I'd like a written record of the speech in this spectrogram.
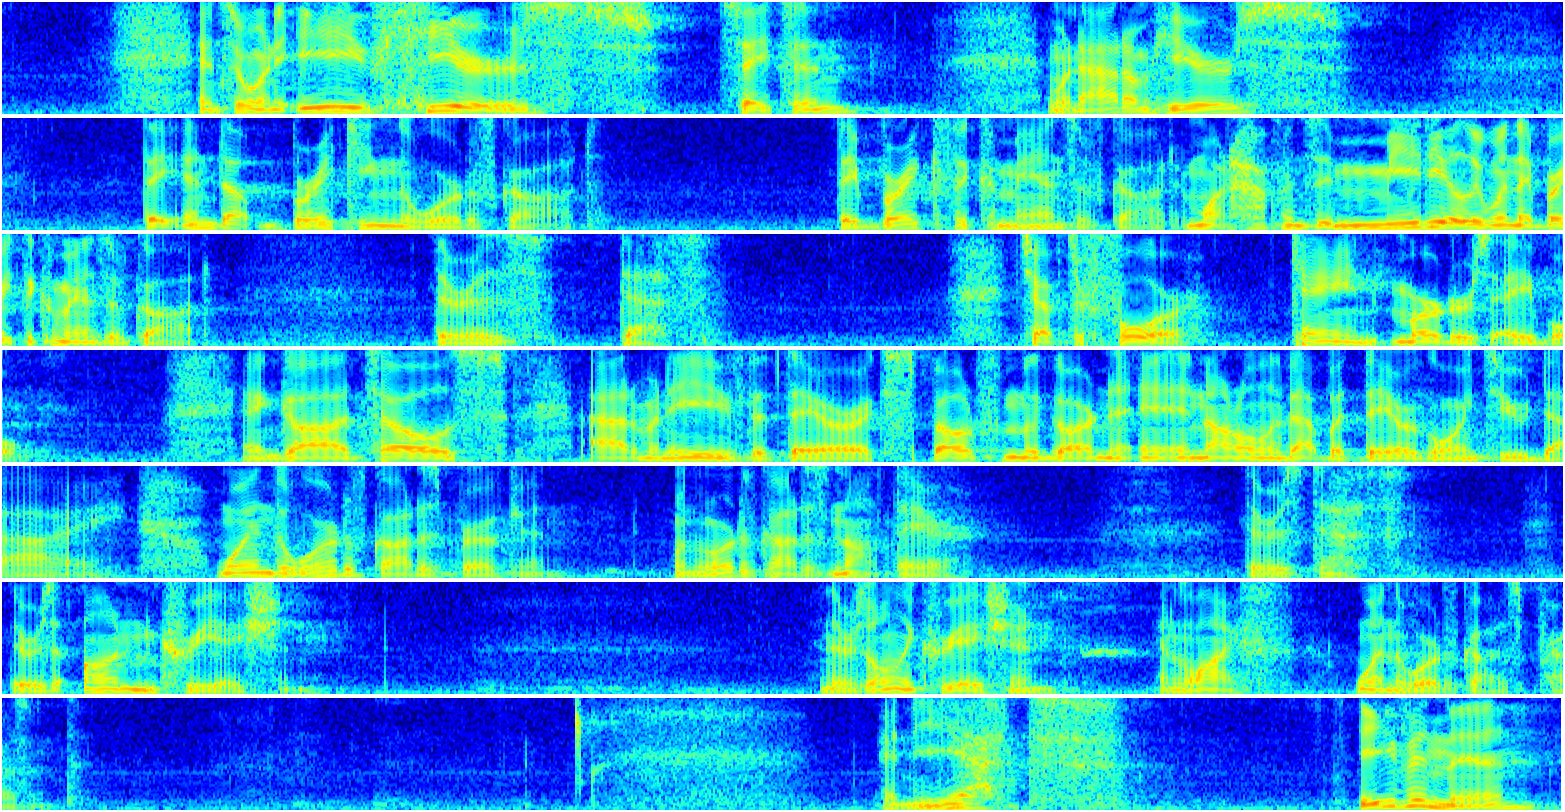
And so when Eve hears Satan, and when Adam hears, they end up breaking the word of God. They break the commands of God. And what happens immediately when they break the commands of God? There is death. Chapter 4 Cain murders Abel. And God tells Adam and Eve that they are expelled from the garden. And not only that, but they are going to die. When the word of God is broken, when the word of God is not there, there is death there is uncreation. And there's only creation and life when the Word of God is present. And yet, even then,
